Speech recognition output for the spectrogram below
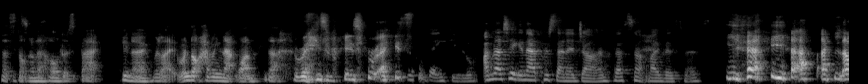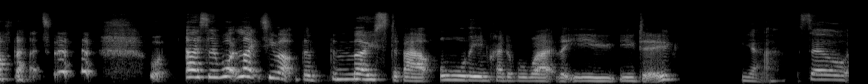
that's not going to hold us back. You know, we're like, we're not having that one. No, raise, raise, raise. Thank you. I'm not taking that percentage on. That's not my business. Yeah, yeah, I love that. uh, so, what lights you up the the most about all the incredible work that you you do? Yeah. So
